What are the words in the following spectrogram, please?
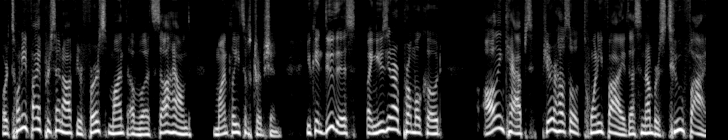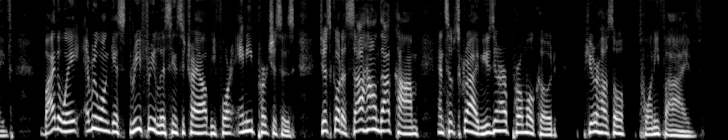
or 25% off your first month of a Sellhound monthly subscription. You can do this by using our promo code all in caps, Pure Hustle 25. That's the numbers 25. By the way, everyone gets three free listings to try out before any purchases. Just go to sellhound.com and subscribe using our promo code Pure Hustle 25.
